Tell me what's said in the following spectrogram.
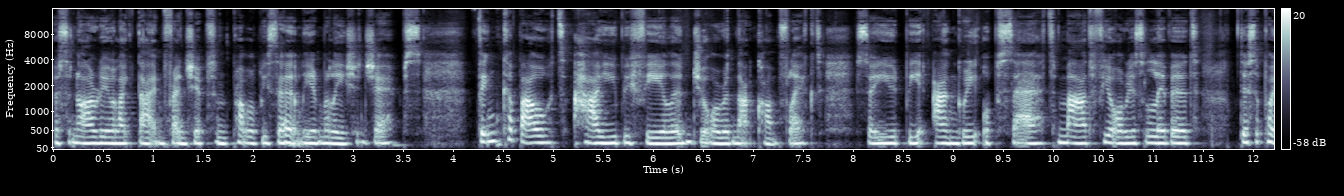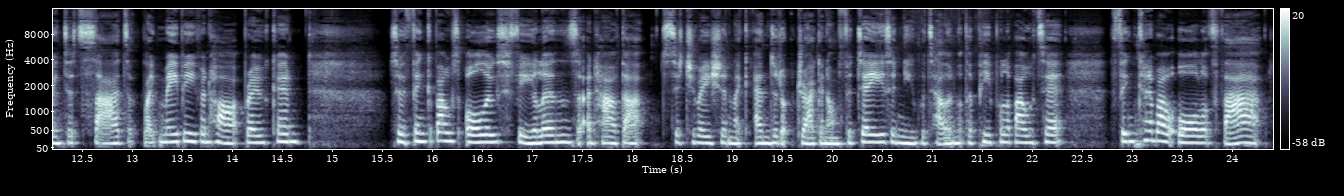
a scenario like that in friendships and probably certainly in relationships, think about how you'd be feeling during that conflict. So you'd be angry, upset, mad, furious, livid, disappointed, sad, like maybe even heartbroken. So think about all those feelings and how that situation like ended up dragging on for days and you were telling other people about it. Thinking about all of that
